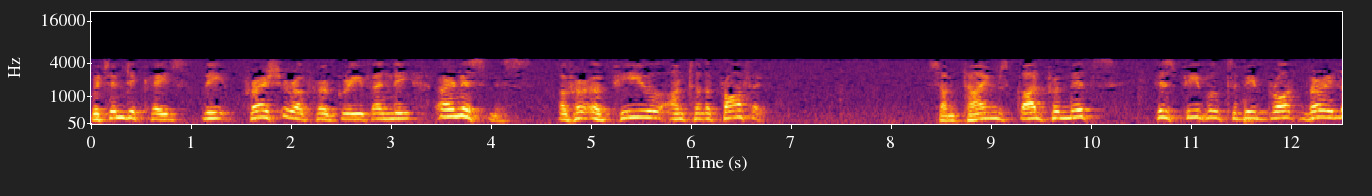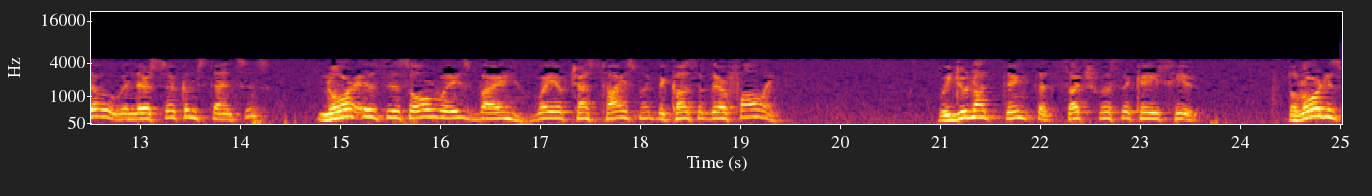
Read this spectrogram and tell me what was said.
which indicates the pressure of her grief and the earnestness of her appeal unto the prophet. Sometimes God permits His people to be brought very low in their circumstances nor is this always by way of chastisement because of their folly. We do not think that such was the case here. The Lord is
